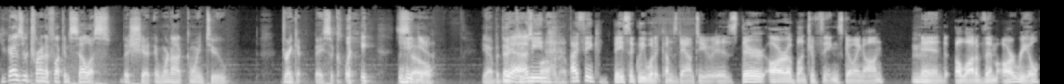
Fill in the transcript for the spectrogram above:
"You guys are trying to fucking sell us this shit, and we're not going to drink it, basically." so, Yeah. yeah. but that yeah, I mean, popping up. I think basically what it comes down to is there are a bunch of things going on, Mm-hmm. and a lot of them are real.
